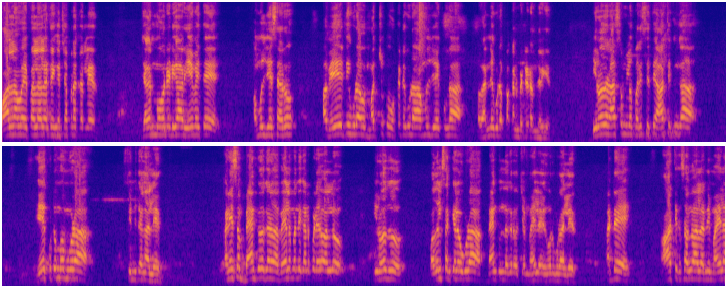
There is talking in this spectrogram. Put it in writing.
పాలన వైఫల్యాలంటే ఇంకా చెప్పనక్కర్లేదు. జగన్మోహన్ రెడ్డి గారు ఏవైతే అమలు చేశారో అవేటి కూడా మచ్చుకు ఒక్కటి కూడా అమలు చేయకుండా అవన్నీ కూడా పక్కన పెట్టడం జరిగింది. ఈరోజు రాష్ట్రంలో పరిస్థితి ఆర్థికంగా ఏ కుటుంబం కూడా స్థిమితంగా లేదు. కనీసం బ్యాంకు దగ్గర వేల మంది కనపడే వాళ్ళు ఈరోజు పదుల సంఖ్యలో కూడా బ్యాంకుల దగ్గర వచ్చే మహిళలు ఎవరు కూడా లేరు. అంటే ఆర్థిక సంఘాలన్నీ మహిళా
